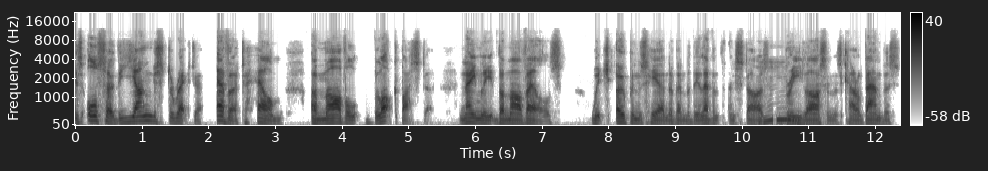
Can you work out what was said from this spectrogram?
is also the youngest director ever to helm a Marvel blockbuster, namely The Marvels, which opens here November the 11th and stars mm. Brie Larson as Carol Danvers,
